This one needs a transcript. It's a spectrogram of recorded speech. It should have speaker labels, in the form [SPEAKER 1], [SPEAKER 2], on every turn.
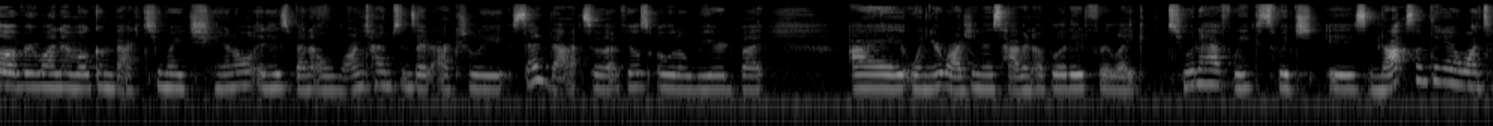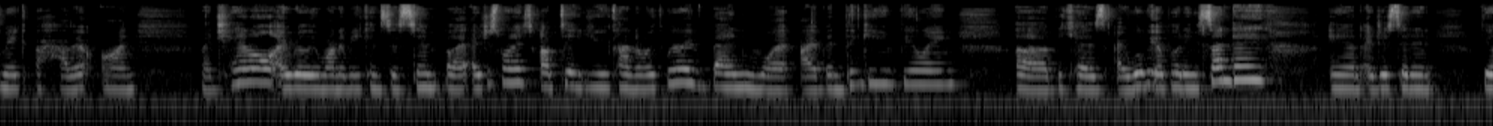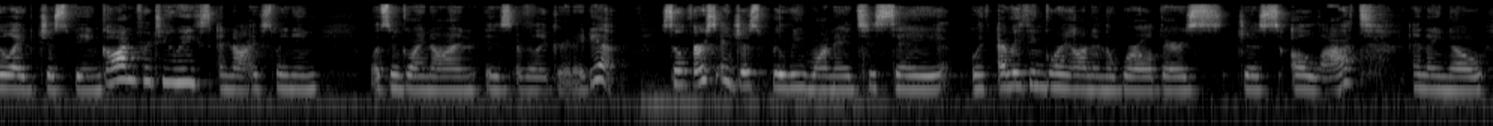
[SPEAKER 1] Hello everyone and welcome back to my channel. It has been a long time since I've actually said that, so that feels a little weird, but I, when you're watching this, haven't uploaded for like two and a half weeks, which is not something I want to make a habit on my channel. I really want to be consistent, but I just wanted to update you kind of with where I've been, what I've been thinking and feeling, uh, because I will be uploading Sunday, and I just didn't feel like just being gone for two weeks and not explaining what's been going on is a really great idea. So first, I just really wanted to say with everything going on in the world, there's just a lot. And I know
